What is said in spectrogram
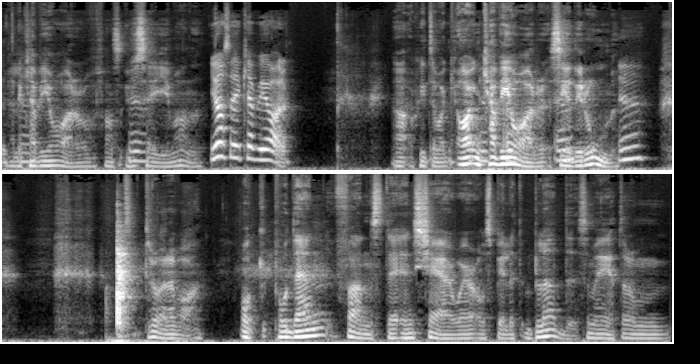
gud, eller kaviar, vad fan, hur Ja. säger man? Jag säger kaviar. Ja, skitsamma. Ja, en kaviar-CD-ROM Ja. tror jag det var. Och på den fanns det en shareware av spelet Blood som är ett av de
